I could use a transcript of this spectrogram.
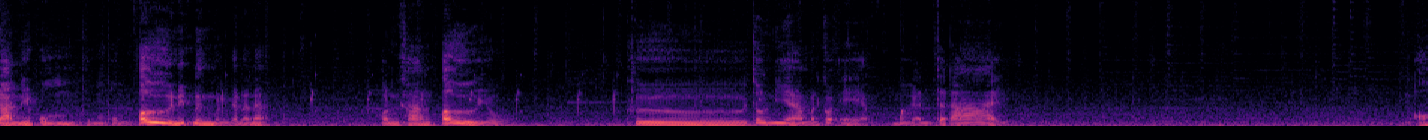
ด่านนี้ผมผมผมตื้อนิดนึงเหมือนกันนะเนี่ยค่อนข้างตื้ออยู่ คือเจ้าเนี่ยมันก็แอบเหมือนจะได้อ๋อ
